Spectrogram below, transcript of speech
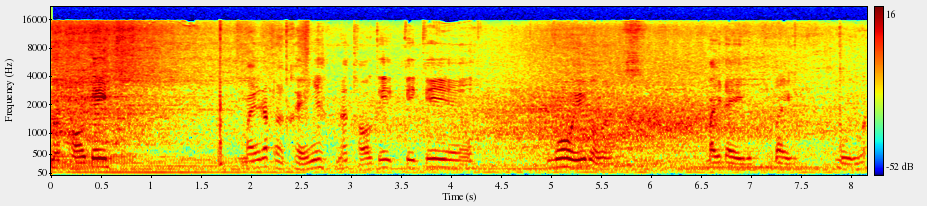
nó thổi cái máy rất là khỏe nha. Nó thổi cái cái cái ờ, vôi ấy mọi bay đầy, bay bụi quá.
